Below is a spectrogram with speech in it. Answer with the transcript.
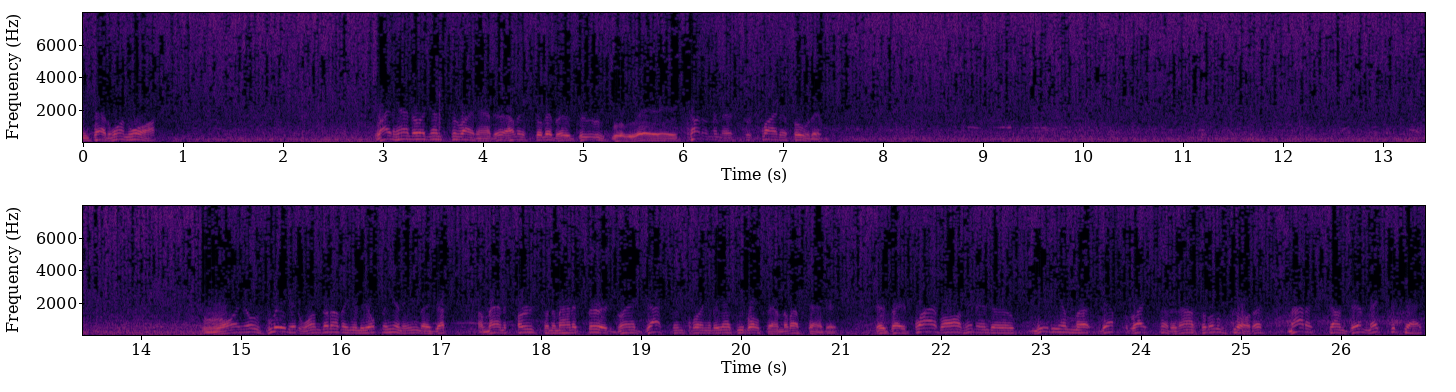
He's had one walk. Right-hander against the right-hander. Ellis delivers to a cut and a miss. The slider fooled him. Royals lead it one to nothing in the opening inning. They got a man at first and a man at third. Grant Jackson throwing in the Yankee bullpen, the left-hander. There's a fly ball hit into medium uh, depth right center. Now it's a little shorter. Maddox comes in, makes the catch.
